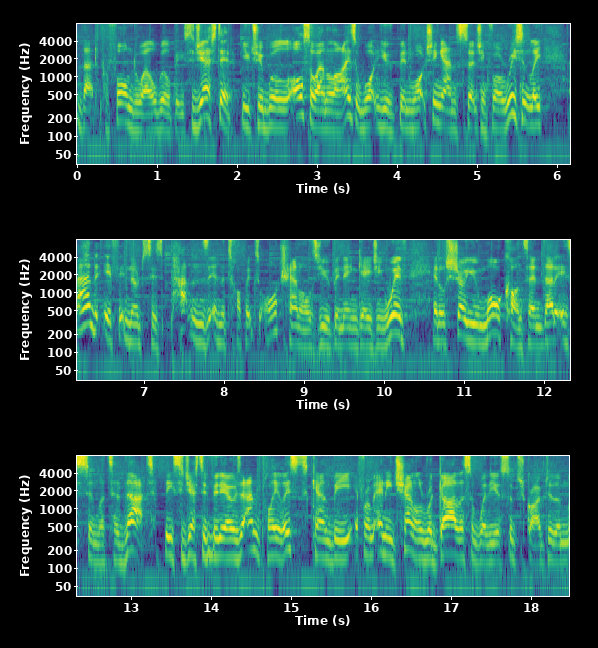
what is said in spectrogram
that performed well will be suggested. YouTube will also analyze what you've been watching and searching for recently, and if it notices patterns in the topics or channels you've been engaging with, it'll show you more content that is similar to that. The suggested videos and playlists can be from any channel regardless of whether you're subscribed to them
